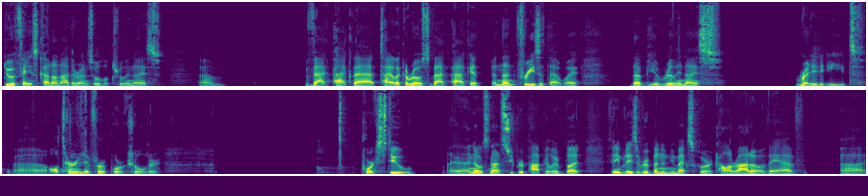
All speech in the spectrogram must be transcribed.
do a face cut on either end so it looks really nice. Um, vac pack that, tie it like a roast, vac pack it, and then freeze it that way. That'd be a really nice, ready to eat uh, alternative for a pork shoulder pork stew. I, know it's not super popular, but if anybody's ever been to New Mexico or Colorado, they have, uh,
